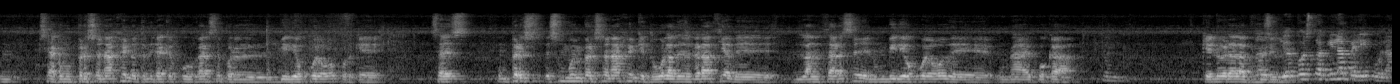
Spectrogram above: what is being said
mm, o sea, como personaje no tendría que juzgarse por el videojuego porque, o sea, es un, pers- es un buen personaje que tuvo la desgracia de lanzarse en un videojuego de una época que no era la No, si yo he puesto aquí la película.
